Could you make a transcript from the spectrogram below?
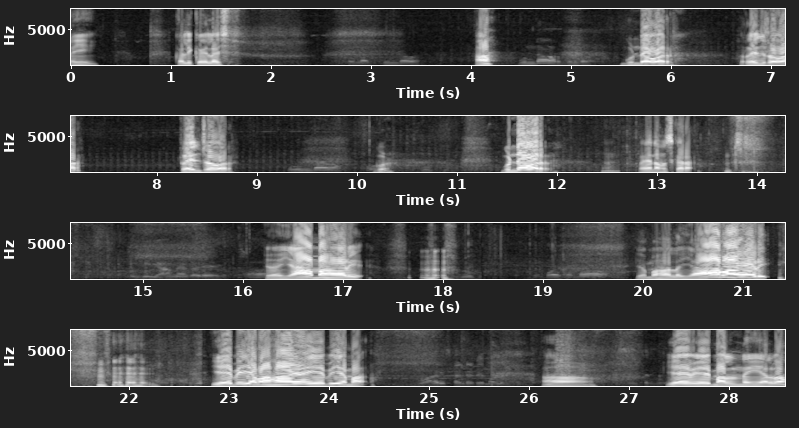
ನೈ. ಖಾಲಿ ಕೈಲಾಶ್. ಹಾಂ ಗುಂಡಾವರ್. Range Rover? Range Rover? ಗು ಗುಂಡಾವರ್. ಭಯ ನಮಸ್ಕಾರ. ಏ, ಯಾಮ ಯಮಹಾಲ ಯಮಹ ಅಲ್ಲ ಯಾಮ ಗಾಡಿ A B Yamaha A B ಯಮ. ಹಾಂ. ಏ ಏ ಮಾಲ್ ನೈ ಅಲ್ವಾ?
